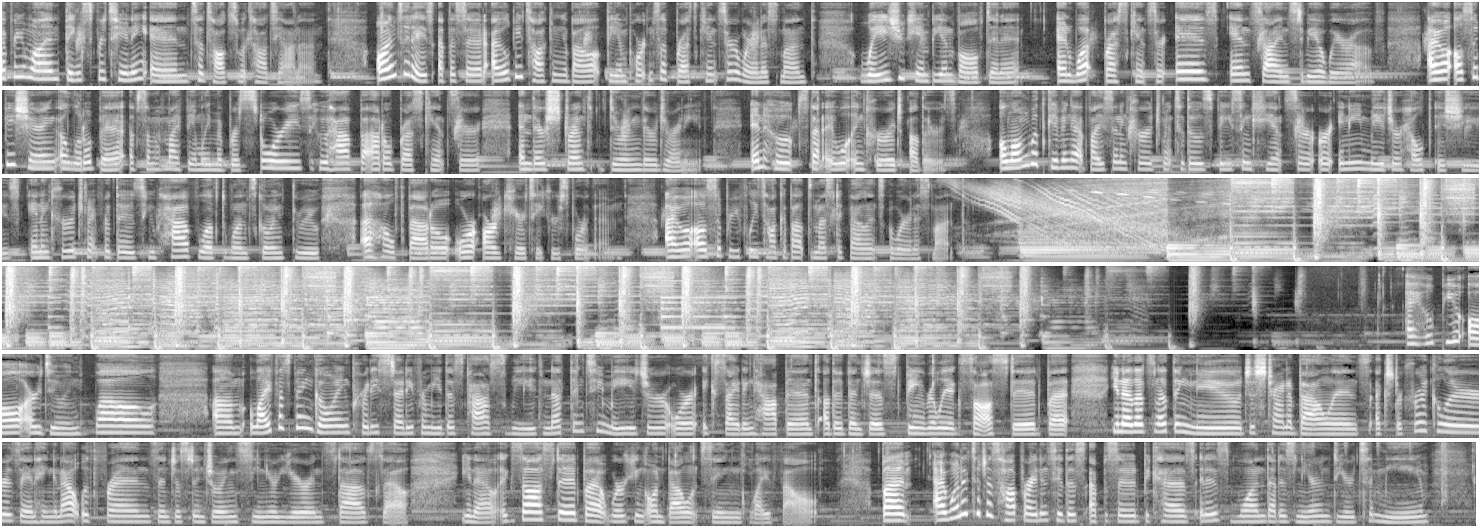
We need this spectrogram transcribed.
everyone. Thanks for tuning in to Talks with Tatiana. On today's episode, I will be talking about the importance of Breast Cancer Awareness Month, ways you can be involved in it, and what breast cancer is and signs to be aware of. I will also be sharing a little bit of some of my family members' stories who have battled breast cancer and their strength during their journey, in hopes that it will encourage others along with giving advice and encouragement to those facing cancer or any major health issues, and encouragement for those who have loved ones going through a health battle or are caretakers for them. I will also briefly talk about Domestic Violence Awareness Month. I hope you all are doing well. Um, life has been going pretty steady for me this past week. Nothing too major or exciting happened other than just being really exhausted. But, you know, that's nothing new. Just trying to balance extracurriculars and hanging out with friends and just enjoying senior year and stuff. So, you know, exhausted, but working on balancing life out. But I wanted to just hop right into this episode because it is one that is near and dear to me.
